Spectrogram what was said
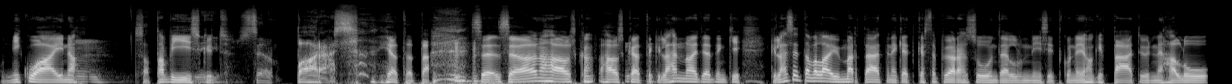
mutta niin kuin aina, mm. 150, niin. se on paras. Ja tota, se, se, on hauska, hauska, että kyllähän noin tietenkin, kyllähän se tavallaan ymmärtää, että ne ketkä sitä pyörää suunnitellut, niin sitten kun ne johonkin päätyy, niin ne haluaa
